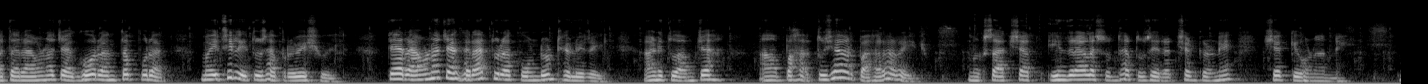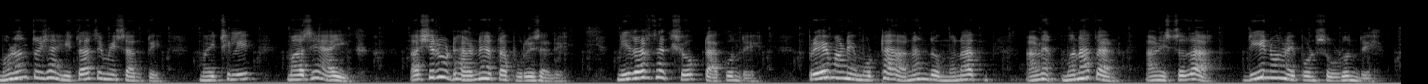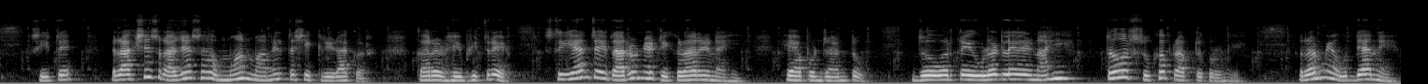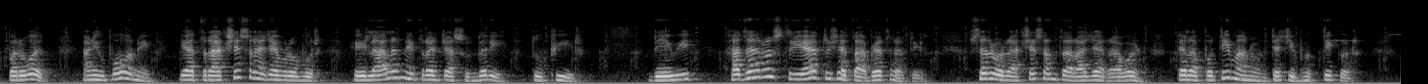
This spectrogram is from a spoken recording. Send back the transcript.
आता रावणाच्या घोर अंतपुरात मैथिली तुझा प्रवेश होईल. त्या रावणाच्या घरात तुला कोंडून ठेवले जाईल आणि तू आमच्या पहा तुझ्यावर पहारा राहील. मग साक्षात इंद्राला सुद्धा तुझे रक्षण करणे शक्य होणार नाही. म्हणून तुझ्या हिताचे मी सांगते. मैथिली माझे ऐक. अश्रू ढाळणे आता पुरे झाले. निरर्थक शोक टाकून दे. प्रेम आणि मोठा आनंद मनात आण मनात आण आणि सदा दीनवाणे पण सोडून दे. सीते राक्षस राजासह मन मानेल तशी क्रीडा कर. कारण हे भित्रे स्त्रियांचे तारुण्य टिकणारे नाही. हे आपण जाणतो. जोवर ते उलटलेले नाही तोवर सुख प्राप्त करून घे. रम्य उद्याने पर्वत आणि उपवने यात राक्षस राजाबरोबर हे लाल नेत्रांच्या सुंदरी तू फिर. देवी हजारो स्त्रिया तुझ्या ताब्यात राहतील. सर्व राक्षसांचा राजा रावण त्याला पती मानून त्याची भक्ती कर.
